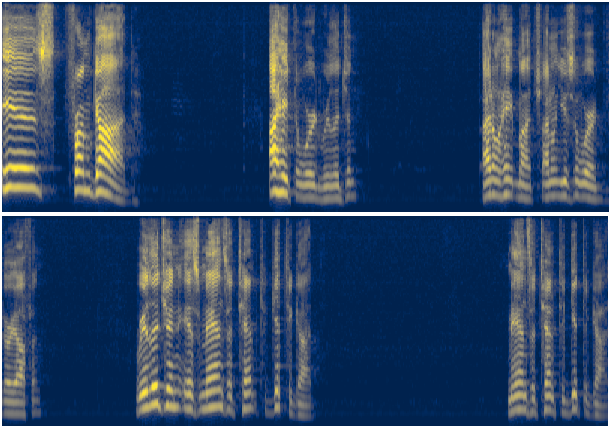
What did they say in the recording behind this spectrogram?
is from God. I hate the word religion. I don't hate much. I don't use the word very often. Religion is man's attempt to get to God. Man's attempt to get to God.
